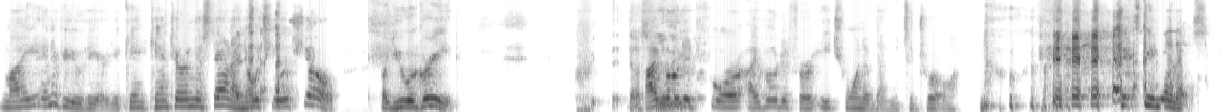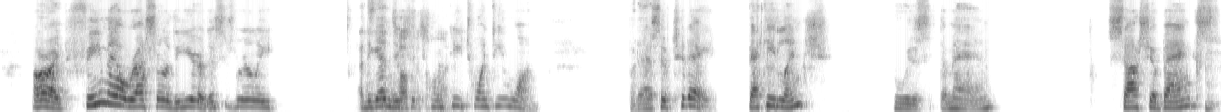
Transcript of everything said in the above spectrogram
my interview here. You can't can't turn this down. I know it's your show, but you agreed. I really- voted for I voted for each one of them. It's a draw. 60 minutes. All right, female wrestler of the year. This is really and again, this is toughest one. 2021. But as of today, Becky Lynch, who is the man, Sasha Banks,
